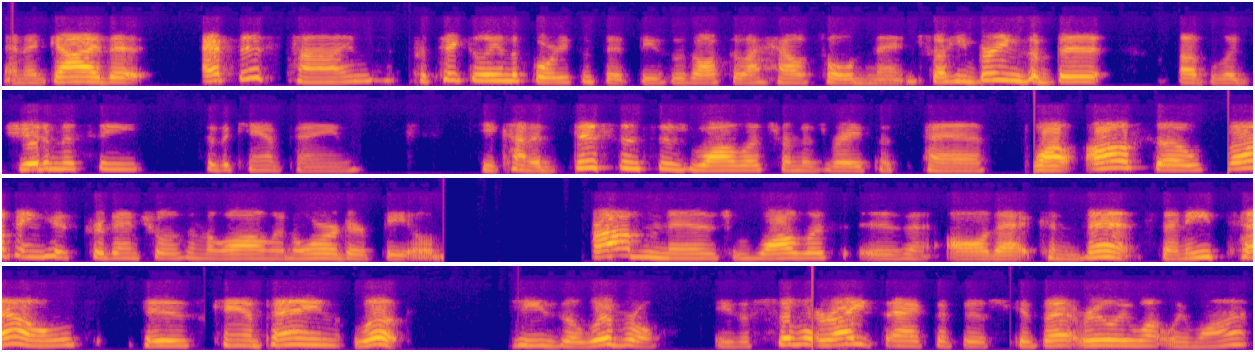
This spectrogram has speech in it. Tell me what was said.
and a guy that at this time, particularly in the 40s and 50s, was also a household name. So he brings a bit of legitimacy to the campaign. He kind of distances Wallace from his racist past while also loving his credentials in the law and order field. Problem is, Wallace isn't all that convinced, and he tells his campaign, look, he's a liberal, he's a civil rights activist. Is that really what we want?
